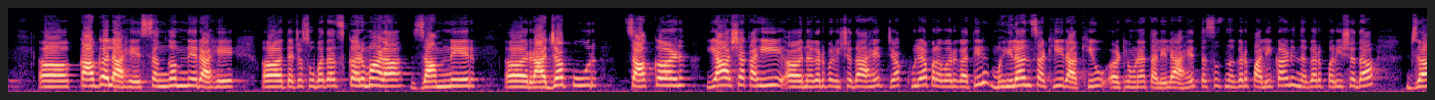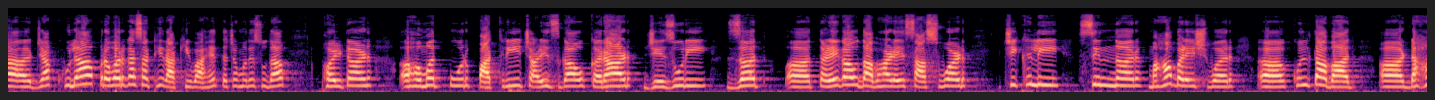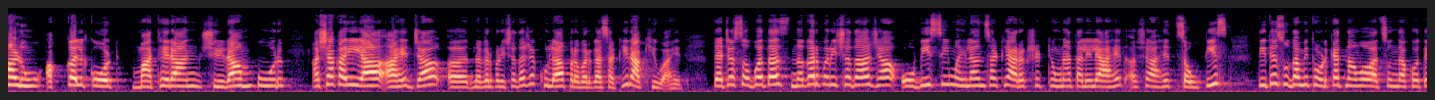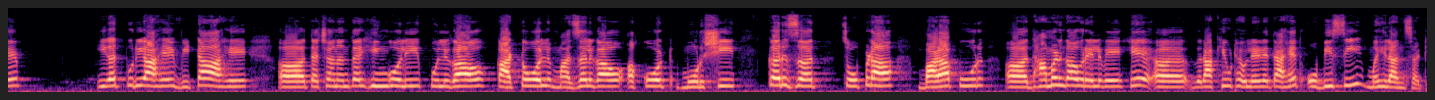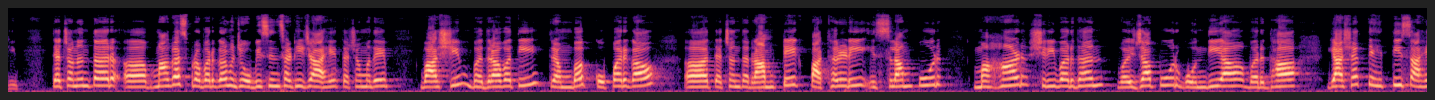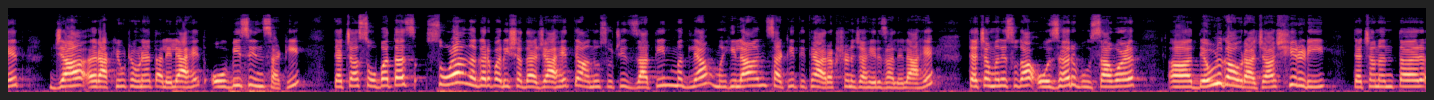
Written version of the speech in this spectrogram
कागल आहे संगमनेर आहे त्याच्यासोबतच करमाळा जामनेर राजापूर चाकण या अशा काही नगर परिषदा आहेत ज्या खुल्या प्रवर्गातील महिलांसाठी राखीव ठेवण्यात आलेल्या आहेत. तसंच नगरपालिका आणि नगर परिषदा ज्या ज्या खुल्या प्रवर्गासाठी राखीव आहेत त्याच्यामध्ये सुद्धा फलटण अहमदपूर पाथरी चाळीसगाव कराड जेजुरी जत तळेगाव दाभाडे सासवड चिखली सिन्नर महाबळेश्वर खुलताबाद डहाणू अक्कलकोट माथेरान श्रीरामपूर अशा काही या आहेत ज्या नगरपरिषदाच्या नगरपरिषदा ज्या खुल्या प्रवर्गासाठी राखीव आहेत. त्याच्यासोबतच नगरपरिषदा ज्या ओबीसी महिलांसाठी आरक्षित ठेवण्यात आलेल्या आहेत अशा आहेत चौतीस. तिथे सुद्धा मी थोडक्यात नावं वाचून दाखवते. इयतपुरी आहे विटा आहे त्याच्यानंतर हिंगोली पुलगाव काटोल माजलगाव अकोट मोर्शी कर्जत चोपडा बाळापूर धामणगाव रेल्वे हे राखीव ठेवलेले आहेत ओबीसी महिलांसाठी. त्याच्यानंतर मागास प्रवर्ग म्हणजे ओबीसीसाठी ज्या आहेत त्याच्यामध्ये वाशिम भद्रावती त्र्यंबक कोपरगाव त्याच्यानंतर रामटेक पाथर्डी इस्लामपूर महाड श्रीवर्धन वैजापूर गोंदिया वर्धा या अशा तेहतीस आहेत ज्या राखीव ठेवण्यात आलेल्या आहेत ओबीसींसाठी. त्याच्यासोबतच सोळा नगर परिषदा ज्या आहेत त्या अनुसूचित जातींमधल्या महिलांसाठी तिथे आरक्षण जाहीर झालेलं आहे. त्याच्यामध्ये सुद्धा ओझर भुसावळ देऊळगाव राजा शिर्डी त्याच्यानंतर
